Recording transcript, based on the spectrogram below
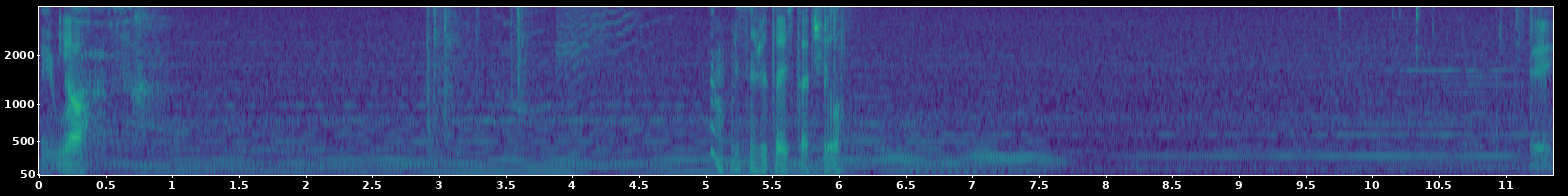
He Jo. was. No, myslím, že to jej stačilo. Hey.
